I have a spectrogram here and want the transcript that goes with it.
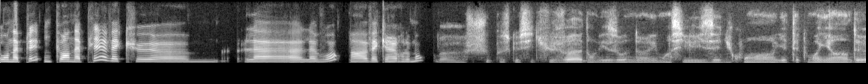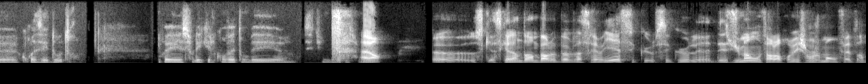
Ou en appeler On peut en appeler avec euh, la, la voix? Enfin, Avec un hurlement? Bah, je suppose que si tu vas dans les zones euh, les moins civilisées du coin, il y a peut-être moyen de croiser d'autres. Après, sur lesquels qu'on va tomber, euh, c'est une bonne question. Alors, euh, ce que- ce qu'elle entend par le peuple va se réveiller, c'est que c'est que les- des humains vont faire leur premier changement en fait. hein.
